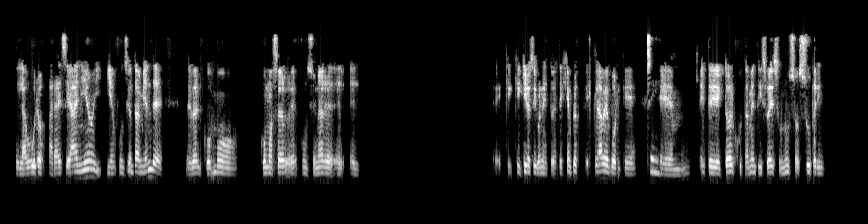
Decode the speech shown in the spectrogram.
laburos para ese año y, en función también de, ver cómo, cómo hacer eh, funcionar el, ¿qué, quiero decir con esto? Este ejemplo es, clave porque em, este director justamente hizo eso, un uso súper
